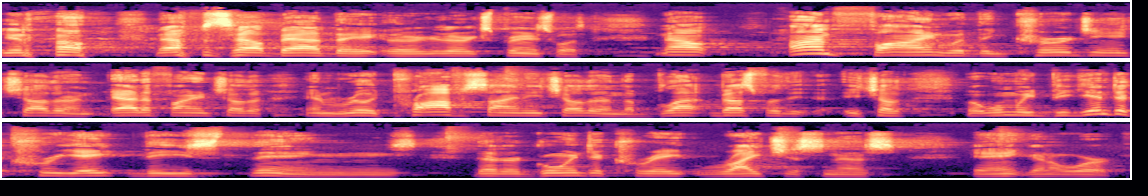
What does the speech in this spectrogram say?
You know, that was how bad they, their, their experience was. Now, I'm fine with encouraging each other and edifying each other and really prophesying each other and the best for the, each other. But when we begin to create these things that are going to create righteousness, it ain't going to work.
